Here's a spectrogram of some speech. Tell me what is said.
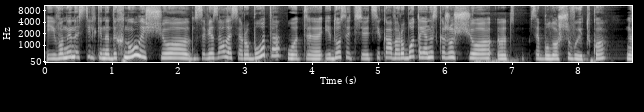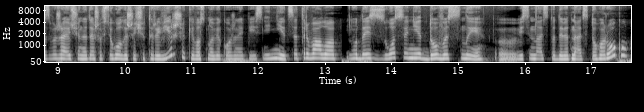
І вони настільки надихнули, що зав'язалася робота. От е, і досить цікава робота. Я не скажу, що е, це було швидко. Незважаючи на те, що всього лише чотири віршики в основі кожної пісні, ні, це тривало ну десь з осені до весни е, 18-19 року.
